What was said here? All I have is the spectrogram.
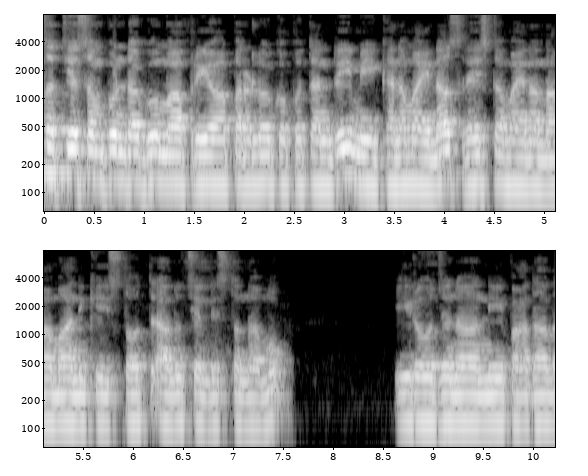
సత్య సంపుండగు మా ప్రియ పరలోకపు తండ్రి మీ ఘనమైన శ్రేష్టమైన నామానికి స్తోత్రాలు చెల్లిస్తున్నాము. ఈ రోజున నీ పాదాల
